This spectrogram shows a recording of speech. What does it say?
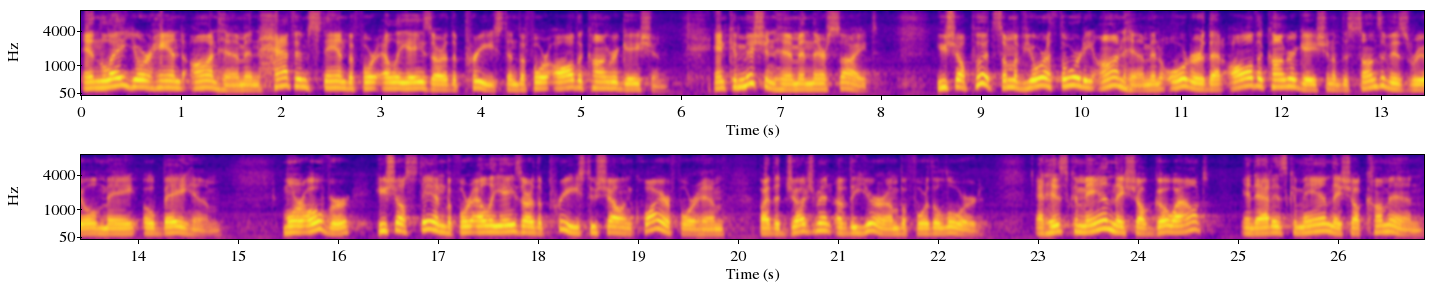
and lay your hand on him, and have him stand before Eleazar the priest, and before all the congregation, and commission him in their sight you shall put some of your authority on him in order that all the congregation of the sons of Israel may obey him. Moreover, he shall stand before Eleazar the priest, who shall inquire for him by the judgment of the Urim before the Lord. At his command they shall go out, and at his command they shall come in,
